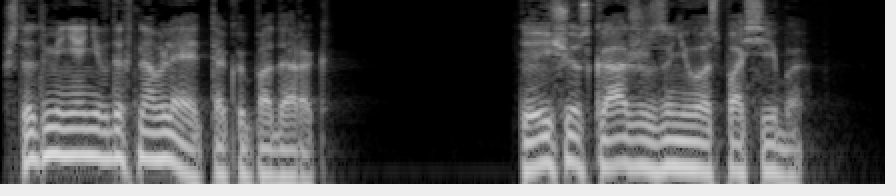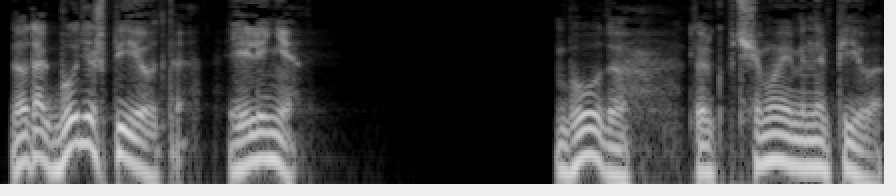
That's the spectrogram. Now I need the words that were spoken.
«Что-то меня не вдохновляет такой подарок». «Ты еще скажешь за него спасибо. Ну так будешь пиво-то или нет?» «Буду. Только почему именно пиво?»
